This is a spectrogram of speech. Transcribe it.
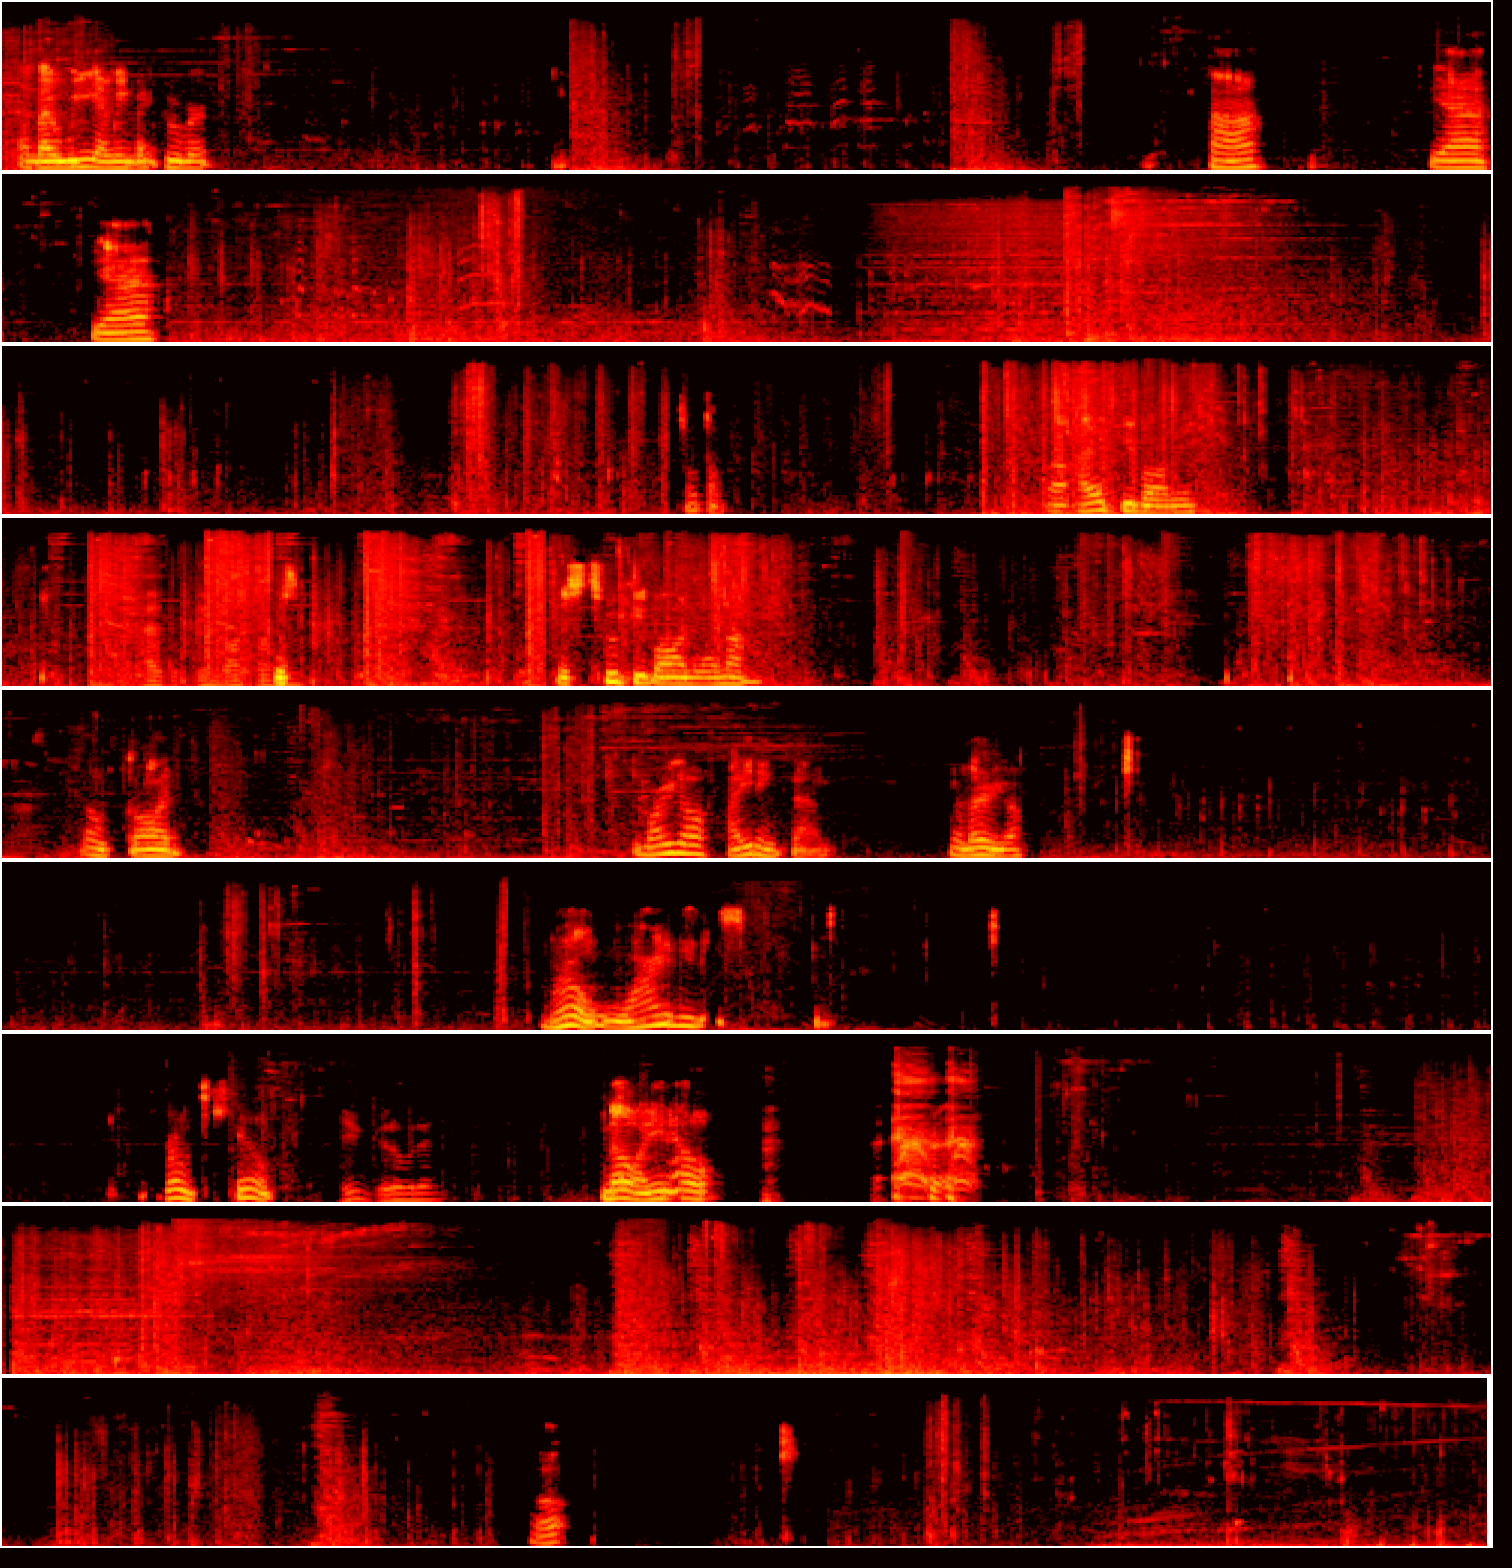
and by we, I mean Vancouver. Huh? Yeah. Yeah. The? Uh, I have people on me. Has the thing gone for Yes. me? There's two people on me. I'm. Oh god. Why are y'all hiding them? Oh, there you go. Bro, why did. Bro, chill. Are you good over there? No, I need help.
